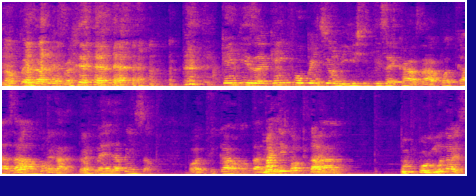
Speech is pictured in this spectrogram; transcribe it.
Não perde a pensão. Quem quiser, quem for pensionista e quiser casar, pode casar à Pode, vontade. é, Não perde a pensão. Pode ficar à vontade. Mas tem que optar, tá? então. Por, por uma das.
